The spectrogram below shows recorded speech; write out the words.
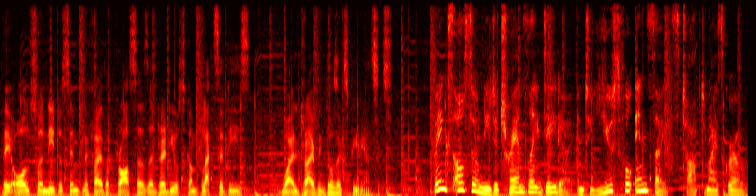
They also need to simplify the process and reduce complexities while driving those experiences. Banks also need to translate data into useful insights to optimize growth.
